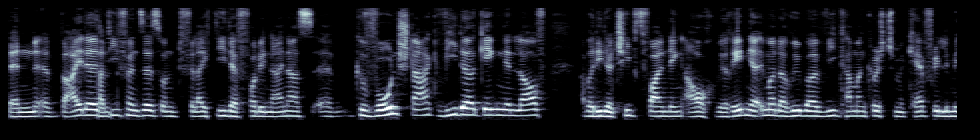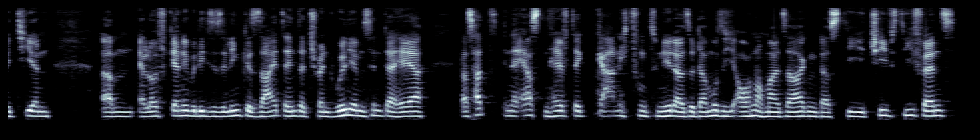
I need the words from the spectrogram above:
denn äh, beide Kann Defenses und vielleicht die der 49ers äh, gewohnt stark wieder gegen den Lauf, aber die der Chiefs vor allen Dingen auch. Wir reden ja immer darüber, wie kann man Christian McCaffrey limitieren. Ähm, er läuft gerne über diese linke Seite hinter Trent Williams hinterher. Das hat in der ersten Hälfte gar nicht funktioniert. Also da muss ich auch nochmal sagen, dass die Chiefs Defense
